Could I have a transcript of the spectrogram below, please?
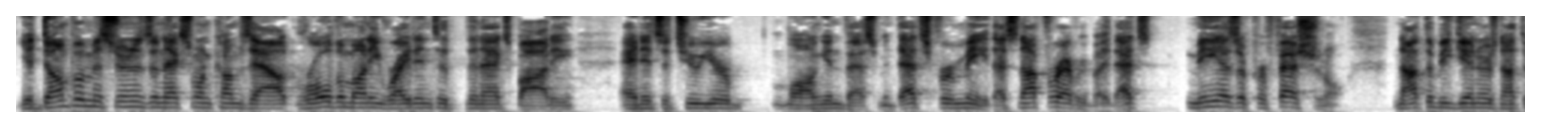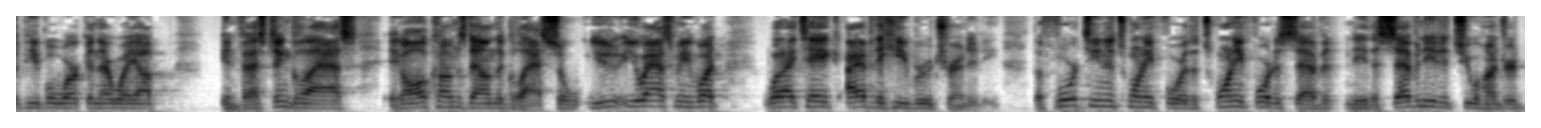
you dump them as soon as the next one comes out. Roll the money right into the next body, and it's a two-year long investment. That's for me. That's not for everybody. That's me as a professional, not the beginners, not the people working their way up. Invest in glass. It all comes down to glass. So you you ask me what what I take. I have the Hebrew Trinity, the 14 to 24, the 24 to 70, the 70 to 200.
